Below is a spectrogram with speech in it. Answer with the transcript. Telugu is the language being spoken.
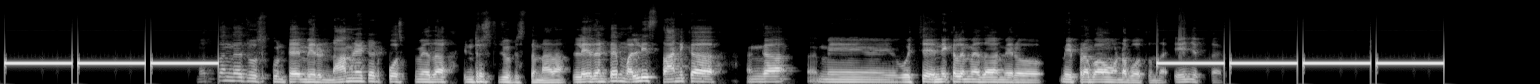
మొత్తంగా చూసుకుంటే మీరు నామినేటెడ్ పోస్ట్ మీద ఇంట్రెస్ట్ చూపిస్తున్నారా? లేదంటే మళ్ళీ స్థానికంగా మీ వచ్చే ఎన్నికల మీద మీరు మీ ప్రభావం ఉండబోతుందా? ఏం చెప్తారు?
